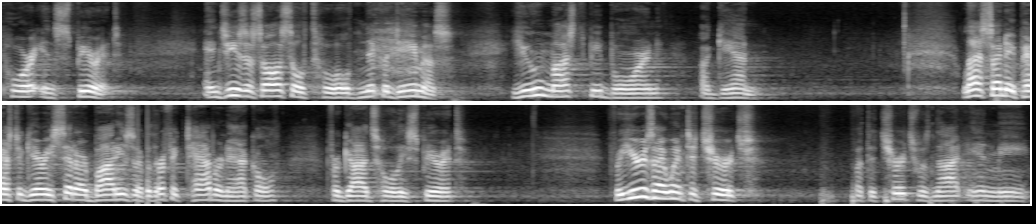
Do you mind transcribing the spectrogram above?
poor in spirit. And Jesus also told Nicodemus, You must be born again. Last Sunday, Pastor Gary said our bodies are the perfect tabernacle for God's Holy Spirit. For years I went to church, but the church was not in me.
